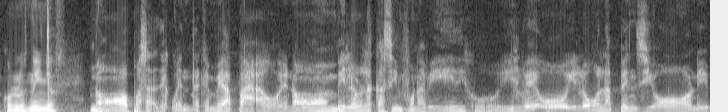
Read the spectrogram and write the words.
Con los niños. No, pues haz de cuenta que me papá, güey, no, hombre, y luego la casa Infonavit, dijo, y luego, y luego la pensión, y...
